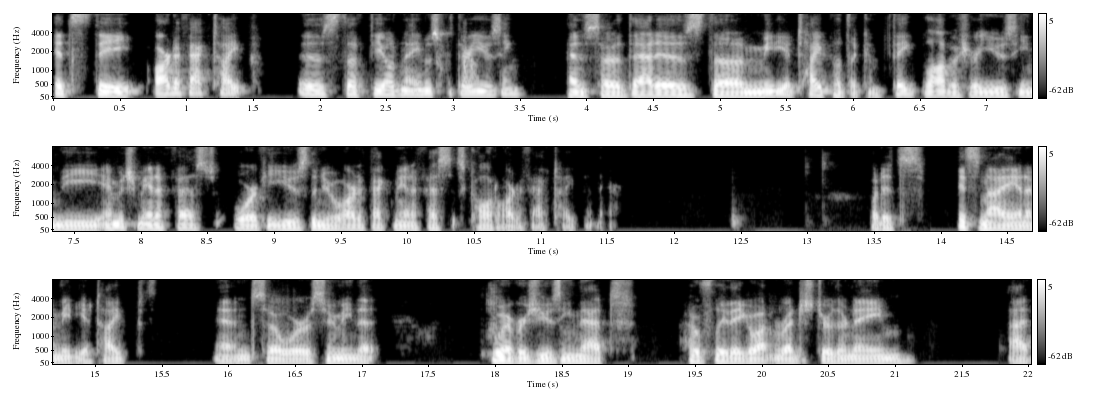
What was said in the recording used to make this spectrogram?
It's the artifact type is the field name is what they're using. And so that is the media type of the config blob if you're using the image manifest, or if you use the new artifact manifest, it's called artifact type in there but it's it's an IANA media type. And so we're assuming that whoever's using that, hopefully they go out and register their name. I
